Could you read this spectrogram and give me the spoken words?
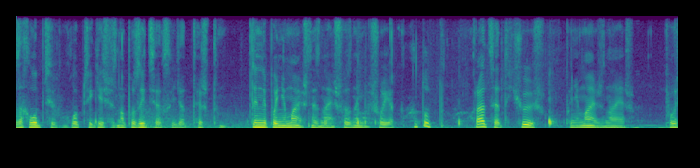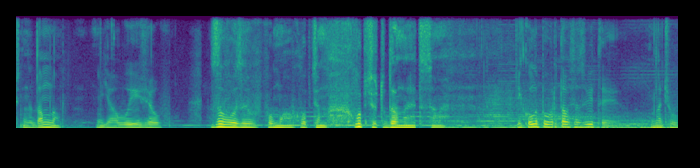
за хлопців, хлопці, які зараз на позиціях сидять, теж там. Ти не розумієш, не знаєш, що з ними, що як. А тут рація, ти чуєш, розумієш, знаєш. Ось недавно я виїжджав, завозив, допомагав хлопцям. Хлопців туди на це саме. І коли повертався звідти, почав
